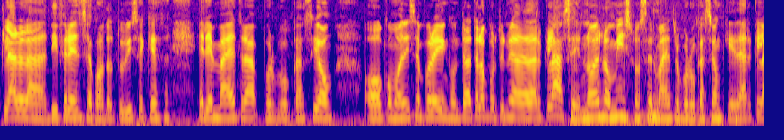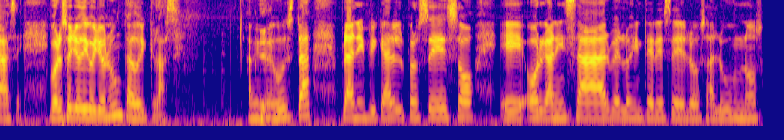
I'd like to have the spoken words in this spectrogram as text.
clara la diferencia cuando tú dices que eres maestra por vocación o como dicen por ahí, encontrarte la oportunidad de dar clase. No es lo mismo ser maestro por vocación que dar clase. Por eso yo digo, yo nunca doy clase. A mí me gusta planificar el proceso, eh, organizar, ver los intereses de los alumnos,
